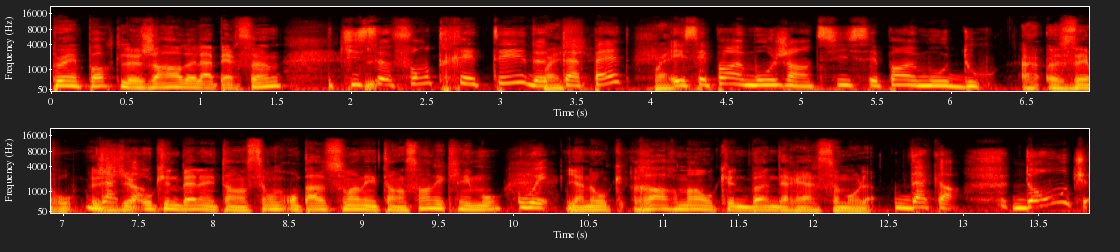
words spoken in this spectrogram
peu importe le genre de la personne, qui se font traiter de Ouais. tapette Ouais. et c'est pas un mot gentil, c'est pas un mot doux. Euh, euh, zéro. D'accord. aucune belle intention. On parle souvent d'intention avec les mots. Oui. Il y en a rarement aucune bonne derrière ce mot-là. D'accord. Donc,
